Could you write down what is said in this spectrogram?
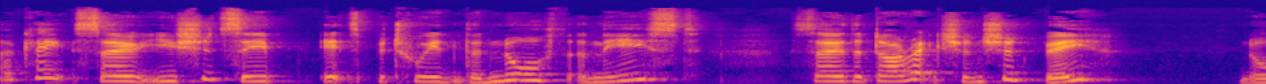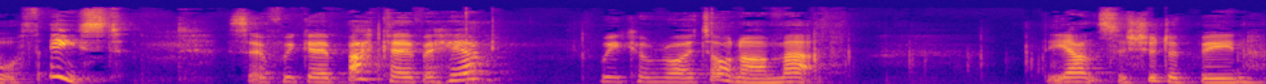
Okay, so you should see it's between the north and the east. So the direction should be northeast. So if we go back over here, we can write on our map, the answer should have been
